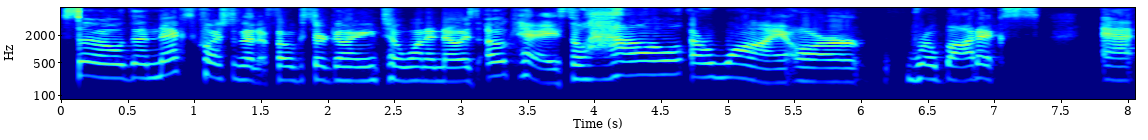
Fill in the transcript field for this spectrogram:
So the next question that folks are going to want to know is okay, so how or why are robotics at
